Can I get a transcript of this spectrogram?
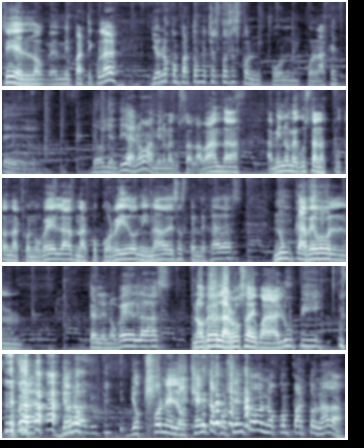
Sí, en, lo- en mi particular, yo no comparto muchas cosas con, con- con la gente de hoy en día, ¿no? A mí no me gusta la banda, a mí no me gustan las putas narconovelas, narcocorridos, ni nada de esas pendejadas. Nunca veo el- telenovelas, no veo La Rosa de Guadalupe. O sea, yo no, yo con el 80% no comparto nada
